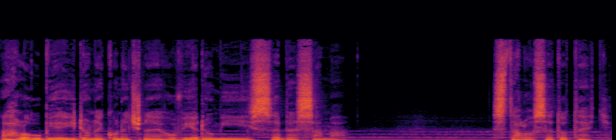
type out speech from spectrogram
a hlouběji do nekonečného vědomí sebe sama. Stalo se to teď.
